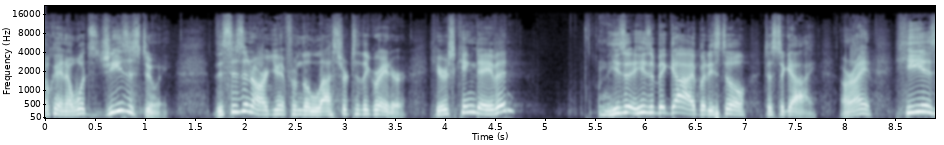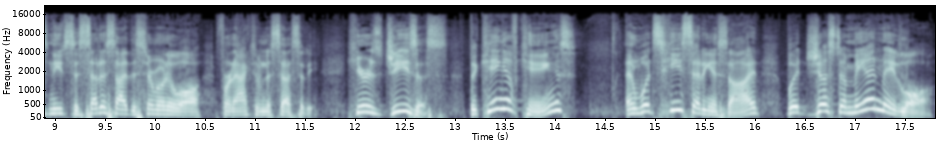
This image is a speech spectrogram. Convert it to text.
Okay, now what's Jesus doing? This is an argument from the lesser to the greater. Here's King David. He's a, he's a big guy, but he's still just a guy. All right? He is, needs to set aside the ceremonial law for an act of necessity. Here's Jesus, the King of Kings. And what's he setting aside but just a man made law?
